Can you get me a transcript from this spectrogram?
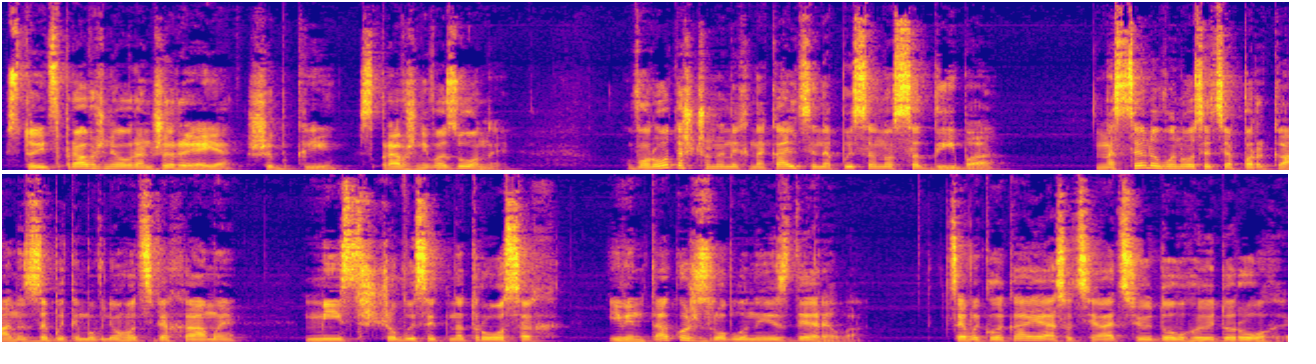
стоїть справжня оранжерея, шибки, справжні вазони. Ворота, що на них на кальці написано садиба. На сцену виноситься паркан з забитими в нього цвяхами, міст, що висить на тросах, і він також зроблений із дерева. Це викликає асоціацію довгої дороги.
